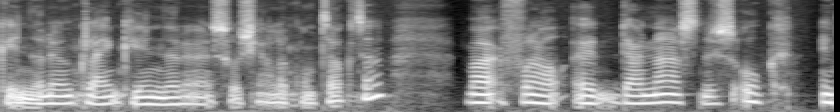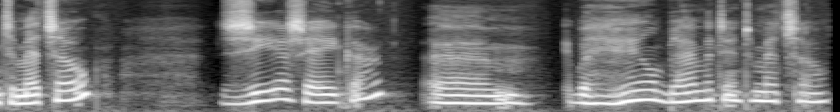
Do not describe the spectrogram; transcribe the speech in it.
kinderen, kleinkinderen, sociale contacten. Maar vooral uh, daarnaast dus ook intermezzo. Zeer zeker. Um, ik ben heel blij met intermezzo.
